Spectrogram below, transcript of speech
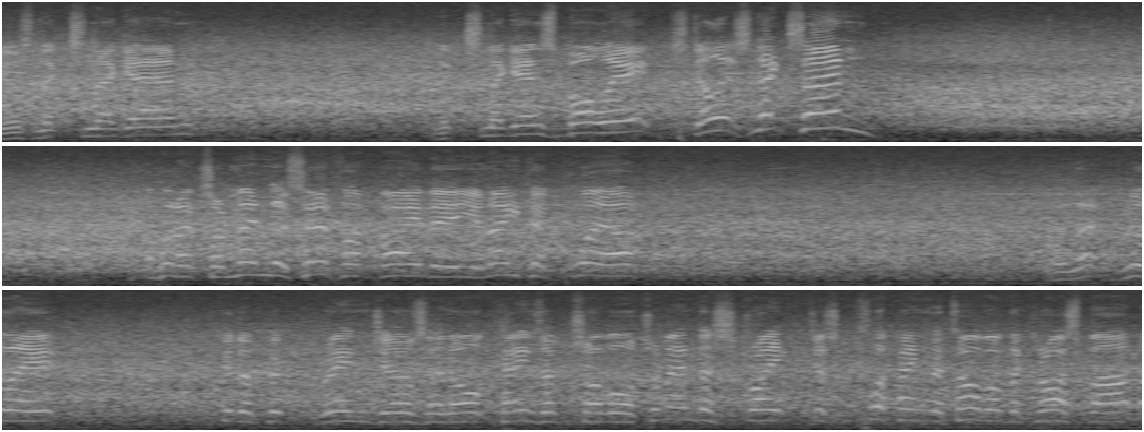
Here's Nixon again. Nixon against Boli. Still it's Nixon. Oh, what a tremendous effort by the United player. And that really could have put Rangers in all kinds of trouble. Tremendous strike, just clipping the top of the crossbar.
